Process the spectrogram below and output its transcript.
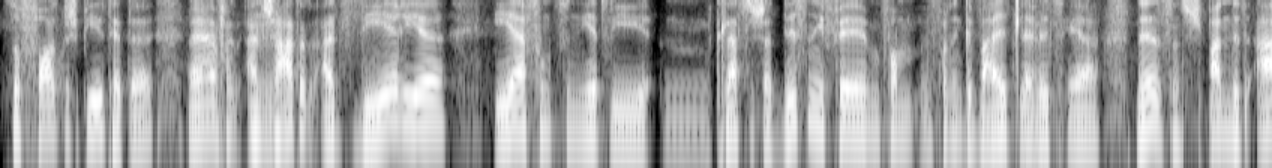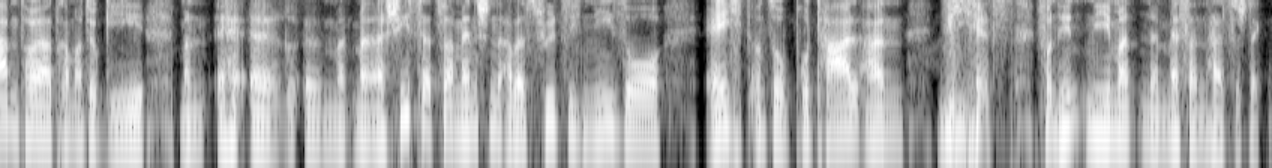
sofort gespielt hätte, weil einfach mhm. Uncharted als Serie eher funktioniert wie ein klassischer Disney-Film vom von den Gewaltlevels her. Ne, es ist eine spannende Abenteuer-Dramaturgie. Man, äh, äh, man, man erschießt da zwar Menschen, aber es fühlt sich nie so echt und so brutal an, wie jetzt von hinten jemanden ein Messer in den Hals zu stecken.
